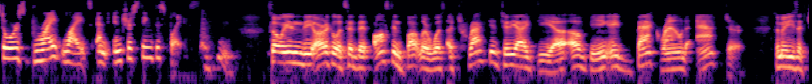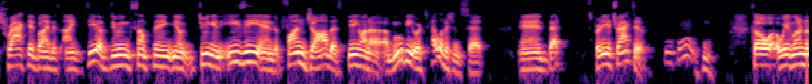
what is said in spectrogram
store's bright lights and interesting displays. Hmm. So in the article, it said that Austin Butler was attracted to the idea of being a background actor. So maybe he's attracted by this idea of doing something, you know, doing an easy and fun job that's being on a, a movie or television set. And that's pretty attractive. Mm-hmm. Mm-hmm. So we've learned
